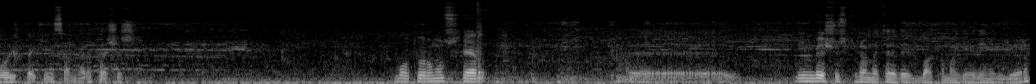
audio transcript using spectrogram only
boyuttaki insanları taşır. Motorumuz her eee 1500 kilometrede bir bakıma girdiğini biliyorum.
